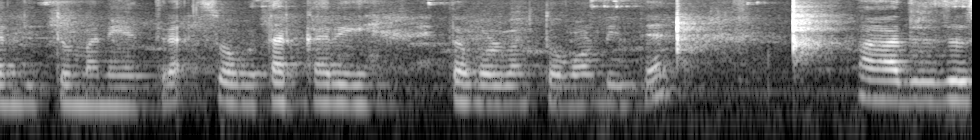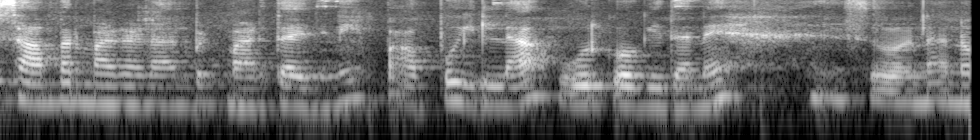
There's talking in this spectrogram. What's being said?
ಬಂದಿತ್ತು ಮನೆ ಹತ್ರ. ಸೊ ತರಕಾರಿ ತೊಗೊಳ್ವಾಗ ತೊಗೊಂಡಿದ್ದೆ. ಅದ್ರದ್ದು ಸಾಂಬಾರು ಮಾಡೋಣ ಅಂದ್ಬಿಟ್ಟು ಮಾಡ್ತಾಯಿದ್ದೀನಿ ಪಾಪು ಇಲ್ಲ, ಊರಿಗೆ ಹೋಗಿದ್ದಾನೆ. ಸೊ ನಾನು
